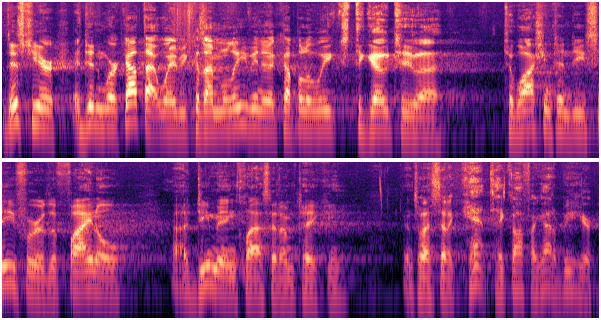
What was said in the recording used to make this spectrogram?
this year, it didn't work out that way because I'm leaving in a couple of weeks to go to, uh, to Washington, D.C. for the final uh, DMin class that I'm taking. And so I said, I can't take off. I got to be here.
